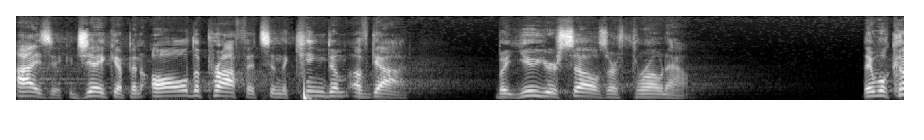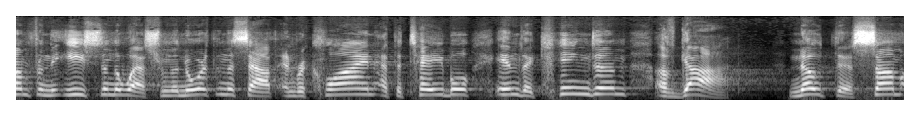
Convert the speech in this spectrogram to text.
Isaac, Jacob, and all the prophets in the kingdom of God. But you yourselves are thrown out. They will come from the east and the west, from the north and the south, and recline at the table in the kingdom of God. Note this some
